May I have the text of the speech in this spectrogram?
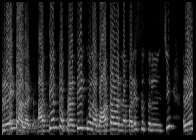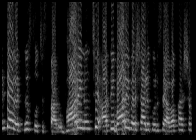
రెడ్ అలర్ట్ అత్యంత ప్రతికూల వాతావరణ పరిస్థితుల నుంచి రెడ్ అలర్ట్ను సూచిస్తారు. భారీ నుంచి అతి భారీ వర్షాలు కురిసే అవకాశం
